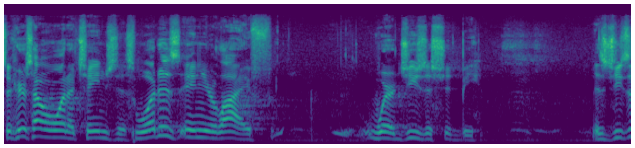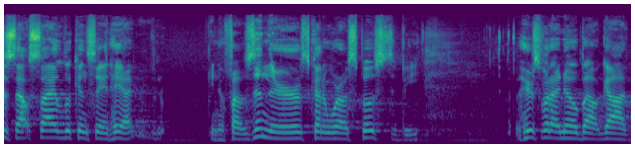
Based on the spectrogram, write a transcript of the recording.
So here's how I want to change this. What is in your life where Jesus should be? Is Jesus outside looking, saying, hey, I, you know, if I was in there, it's kind of where I was supposed to be? Here's what I know about God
